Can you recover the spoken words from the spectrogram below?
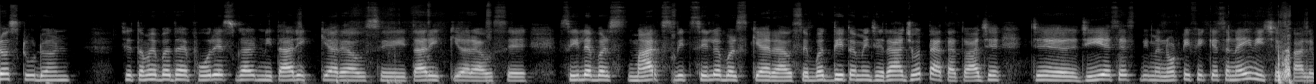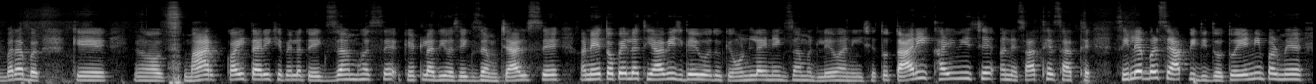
હેલો સ્ટુડન્ટ જે તમે બધાએ ફોરેસ્ટ ગાર્ડની તારીખ ક્યારે આવશે, એ તારીખ ક્યારે આવશે સિલેબસ માર્ક્સ વિથ સિલેબસ ક્યારે આવશે, બધી તમે જે રાહ જોતા હતા, તો આજે જે જીએસએસબીમાં નોટિફિકેશન આવી છે કાલે, બરાબર? કે માર્ક કઈ તારીખે પહેલાં તો એક્ઝામ હશે, કેટલા દિવસ એક્ઝામ ચાલશે, અને એ તો પહેલાંથી આવી જ ગયું હતું કે ઓનલાઈન એક્ઝામ જ લેવાની છે. તો તારીખ આવી છે અને સાથે સાથે સિલેબસે આપી દીધો, તો એની પણ મેં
